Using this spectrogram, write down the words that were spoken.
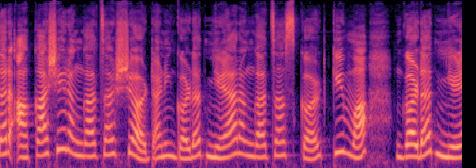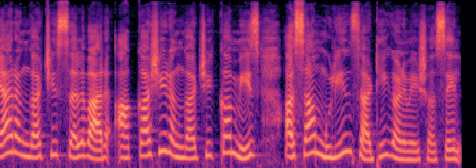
तर आकाशी रंगाचा शर्ट आणि गडद निळ्या रंगाचा स्कर्ट किंवा गडद निळ्या रंगाची सलवार आकाशी रंगाची कमीज असा मुलींसाठी गणवेश असेल.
